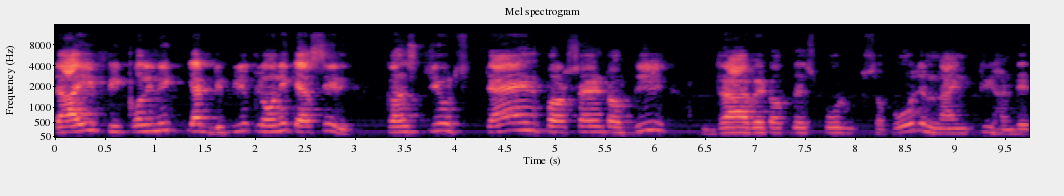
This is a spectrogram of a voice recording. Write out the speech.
dipicolinic या dipyclonic acid constitutes 10% of the dry weight of the spool suppose 90 100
